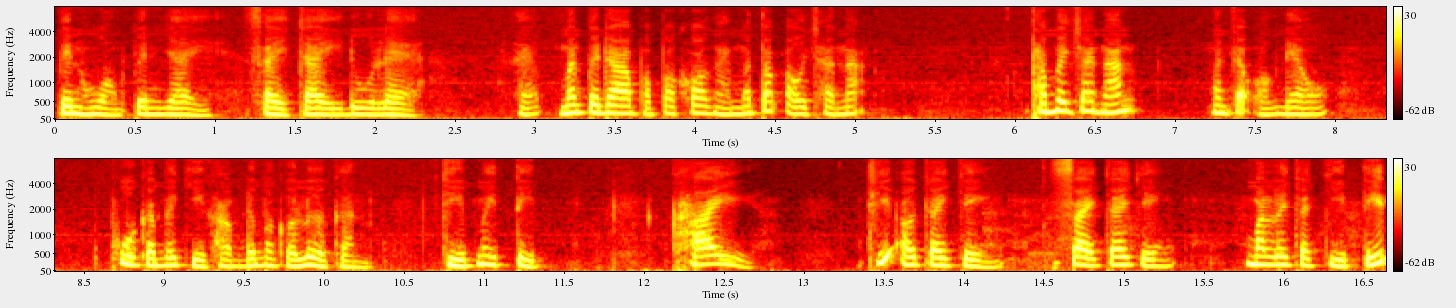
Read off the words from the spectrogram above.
เป็นห่วงเป็นใยใส่ใจดูแลนะมันไปดาวปะประข้อไง มันต้องเอาชนะ ถ้าไม่เช่นนั้น มันจะออกแนว พูดกันไม่กี่คำแล้วมันก็เลิกกัน จีบไม่ติด ใครที่เอาใจเก่ง ใส่ใจเก่ง มันเลยจะจีบติด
